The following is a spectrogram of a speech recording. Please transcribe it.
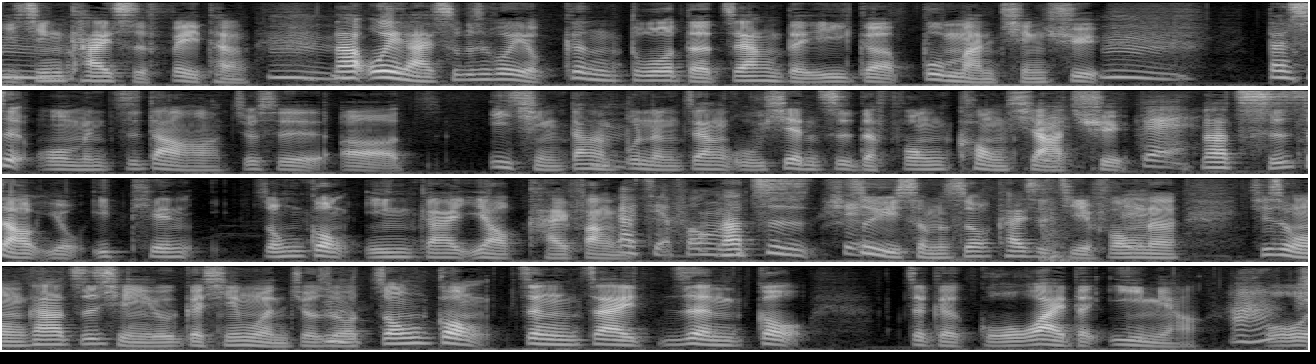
已经开始沸腾。嗯，那未来是不是会有更多的这样的一个不满情绪？嗯，但是我们知道啊，就是呃。疫情当然不能这样无限制的封控下去，对，那迟早有一天中共应该要开放了，要解封了。那至至于什么时候开始解封呢？其实我们看到之前有一个新闻，就是说中共正在认购这个国外的疫苗啊，我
